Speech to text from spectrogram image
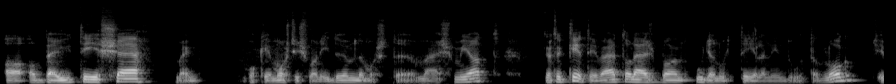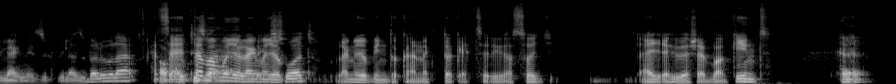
a, a beütése, meg oké, okay, most is van időm, de most más miatt. Tehát, hogy két év eltolásban ugyanúgy télen indult a vlog, úgyhogy megnézzük, mi lesz belőle. Hát Akkor szerintem amúgy a legnagyobb, volt. legnagyobb indok ennek tök egyszerű az, hogy egyre hűvösebb van kint,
